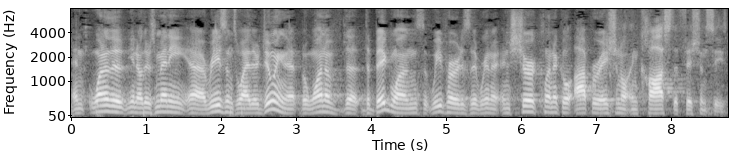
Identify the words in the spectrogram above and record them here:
And one of the, you know, there's many uh, reasons why they're doing it, but one of the, the big ones that we've heard is that we're going to ensure clinical, operational, and cost efficiencies.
